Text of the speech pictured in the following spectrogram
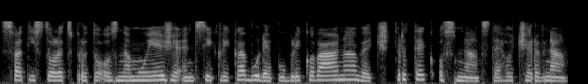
Svatý stolec proto oznamuje, že encyklika bude publikována ve čtvrtek 18. června.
